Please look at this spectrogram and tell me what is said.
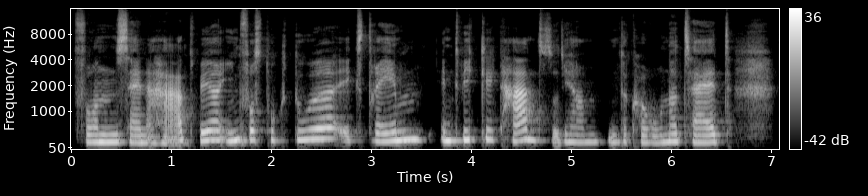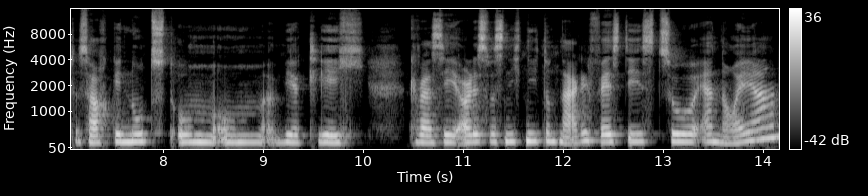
von seiner Hardware-Infrastruktur extrem entwickelt hat. Also die haben in der Corona-Zeit das auch genutzt, um, um wirklich quasi alles, was nicht nied- und nagelfest ist, zu erneuern.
